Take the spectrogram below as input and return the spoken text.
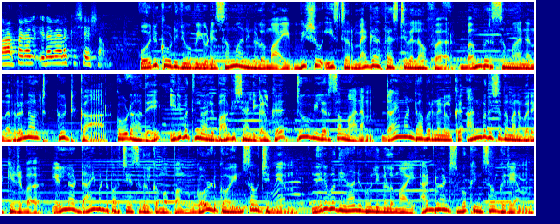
വാർത്തകൾ ഇടവേളയ്ക്ക് ശേഷം. ഒരു കോടി രൂപയുടെ സമ്മാനങ്ങളുമായി Vishu Easter mega festival offer. Bumper സമ്മാനം റിനോൾട്ട് ഗുഡ് കാർ. കൂടാതെ ഇരുപത്തിനാല് ഭാഗ്യശാലികൾക്ക് ടൂ വീലർ സമ്മാനം. ഡയമണ്ട് ആഭരണങ്ങൾക്ക് അൻപത് ശതമാനം വരെ കിഴിവ്. എല്ലാ ഡയമണ്ട് പർച്ചേസുകൾക്കുമൊപ്പം ഗോൾഡ് കോയിൻ സൗജന്യം. നിരവധി ആനുകൂല്യങ്ങളുമായി അഡ്വാൻസ് ബുക്കിംഗ് സൗകര്യം.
